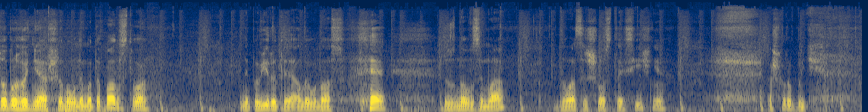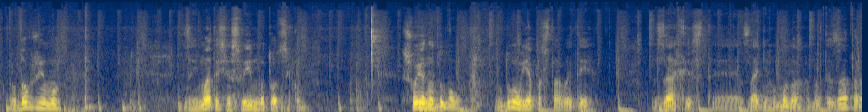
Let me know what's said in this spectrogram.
Доброго дня, шановне мотопанство. Не повірите, але у нас хе, знов зима, 26 січня. А що робити? Продовжуємо займатися своїм мотоциклом. Що я надумав? Надумав я поставити захист е, заднього моноамортизатора,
